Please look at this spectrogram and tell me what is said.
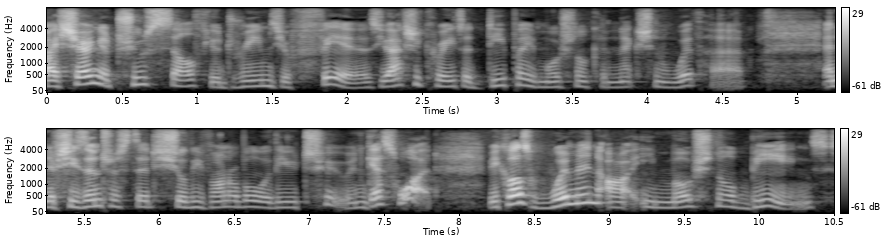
By sharing your true self, your dreams, your fears, you actually create a deeper emotional connection with her. And if she's interested, she'll be vulnerable with you too. And guess what? Because women are emotional beings,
